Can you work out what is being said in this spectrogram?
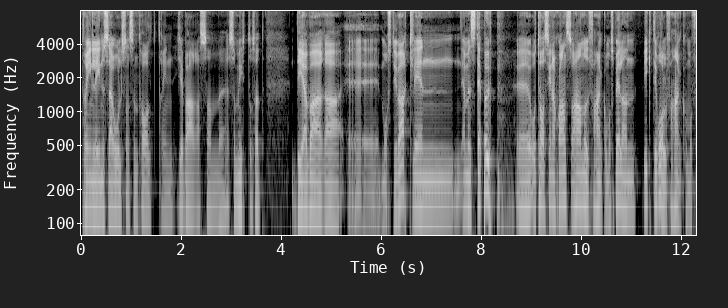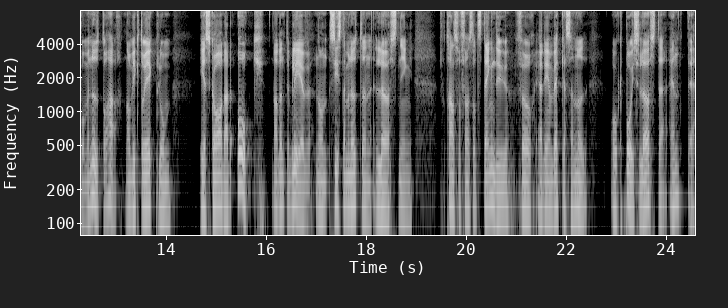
tar in Linus R. Olsson centralt och tar in Jebara som, eh, som ytter. Så att Diawara eh, måste ju verkligen ja, men steppa upp eh, och ta sina chanser här nu, för han kommer att spela en viktig roll, för han kommer att få minuter här. När Viktor Ekblom är skadad och när det inte blev någon sista minuten-lösning, för transferfönstret stängde ju för, ja det är en vecka sedan nu, och Boys löste inte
